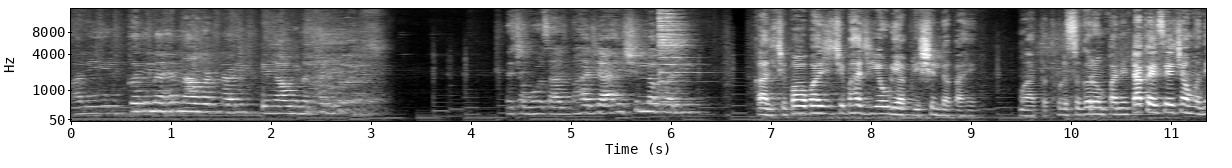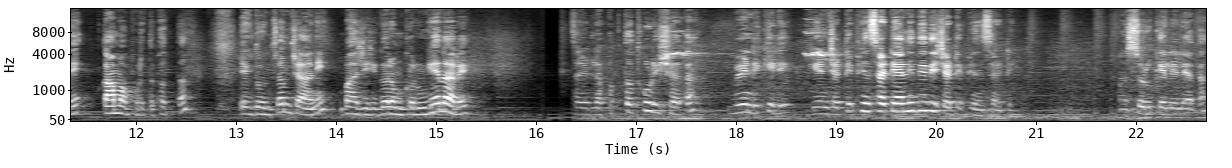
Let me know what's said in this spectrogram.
आणि कधी ना ह्यांना आवडणारी त्यांनी आवडीनं खाल्ली. त्याच्यामुळेच आज भाजी आहे शिल्लक आली कालची पावभाजीची भाजी एवढी आपली शिल्लक आहे. मग आता थोडंसं गरम पाणी टाकायचं याच्यामध्ये कामापुरतं फक्त. एक दोन चमचा आणि भाजी ही गरम करून घेणार आहे. साईडला फक्त थोडीशी आता भेंडी केली यांच्या टिफिनसाठी आणि दिदीच्या टिफिनसाठी. सुरू केलेली आता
